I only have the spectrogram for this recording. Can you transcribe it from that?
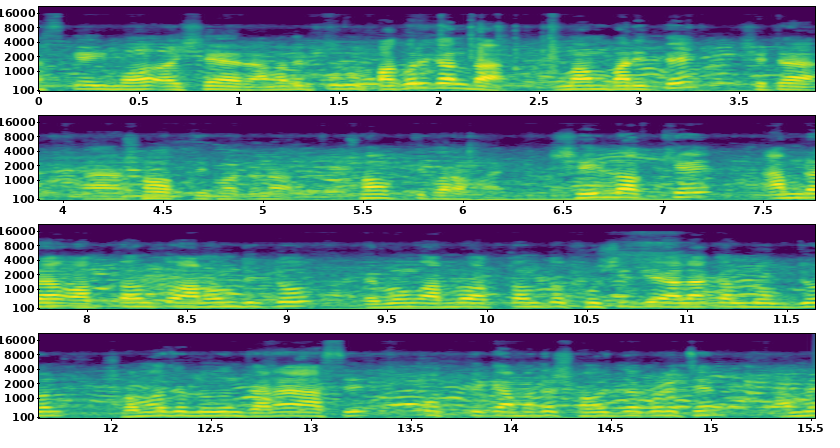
আজকে এই আমাদের পূর্ব পাকুরিকান্দা ইমাম বাড়িতে সেটা সমাপ্তি ঘটনা, সমাপ্তি করা হয়। সেই লক্ষ্যে আমরা অত্যন্ত আনন্দিত এবং আমরা অত্যন্ত খুশি যে এলাকার লোকজন, সমাজের লোকজন যারা আছে, প্রত্যেকে আমাদের সহযোগিতা করেছেন। আমরা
